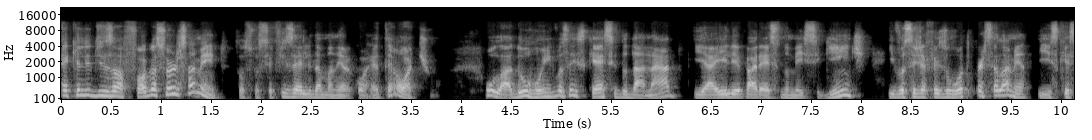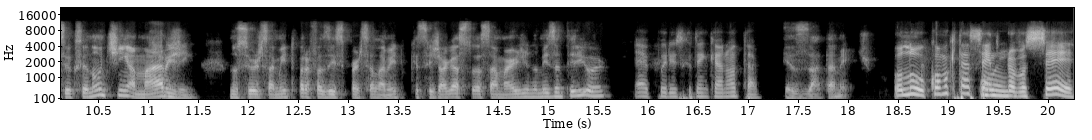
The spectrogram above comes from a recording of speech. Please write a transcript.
é que ele desafoga seu orçamento. Então, se você fizer ele da maneira correta, é ótimo. O lado ruim é que você esquece do danado, e aí ele aparece no mês seguinte e você já fez um outro parcelamento. E esqueceu que você não tinha margem no seu orçamento para fazer esse parcelamento, porque você já gastou essa margem no mês anterior. É por isso que tem que anotar. Exatamente. Ô Lu, como que está sendo para você,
